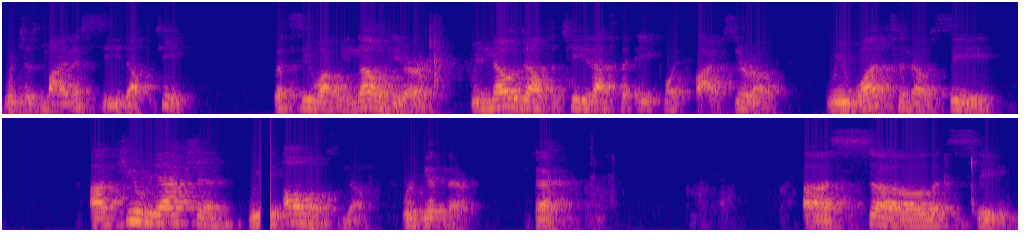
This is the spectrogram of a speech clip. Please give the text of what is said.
which is minus C delta T. Let's see what we know here. We know delta T, that's the 8.50. We want to know C. Uh, Q reaction, we almost know. We're getting there. Okay? Uh, so let's see.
